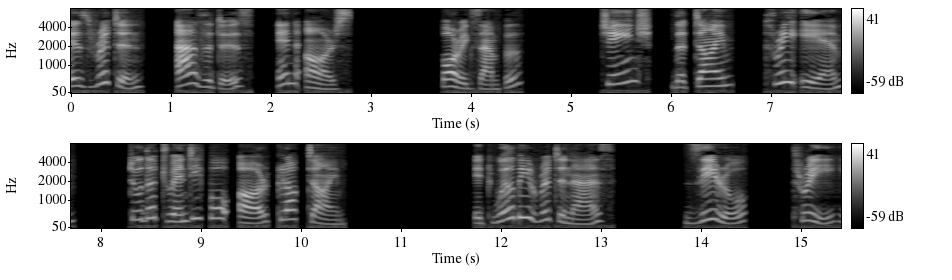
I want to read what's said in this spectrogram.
is written as it is in hours. For example, change the time 3 am to the 24-hour clock time. It will be written as 0, 3,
